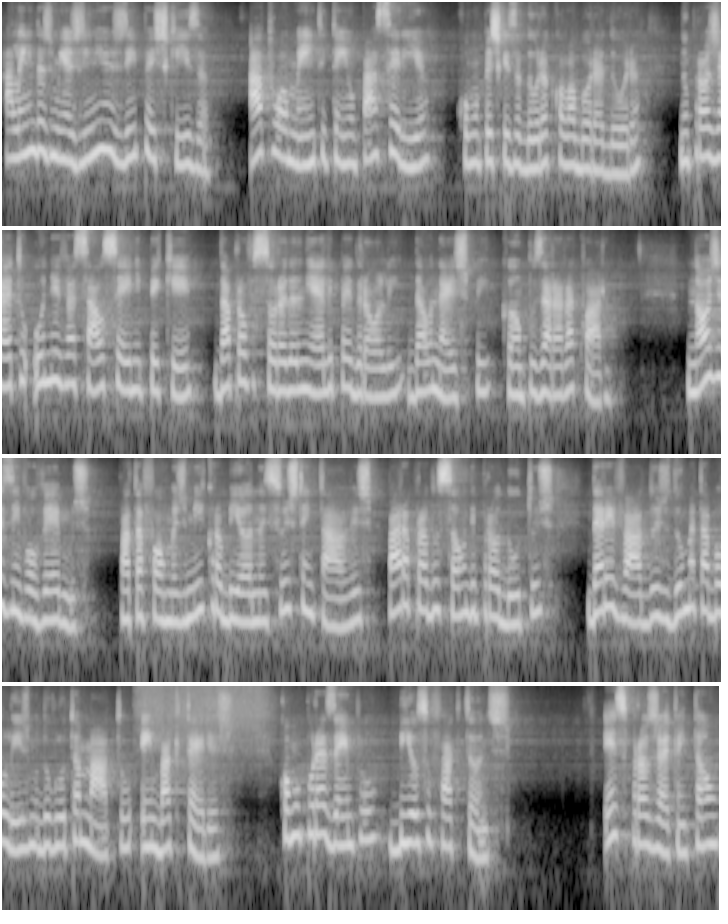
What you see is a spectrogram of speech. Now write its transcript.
Além das minhas linhas de pesquisa, atualmente tenho parceria como pesquisadora colaboradora no projeto Universal CNPq da professora Daniele Pedroli, da Unesp, campus Araraquara. Nós desenvolvemos plataformas microbianas sustentáveis para a produção de produtos derivados do metabolismo do glutamato em bactérias, como, por exemplo, biosulfactantes. Esse projeto, então,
